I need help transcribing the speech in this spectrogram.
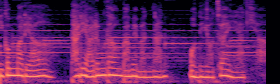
이건 말이야, 달이 아름다운 밤에 만난 어느 여자의 이야기야.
